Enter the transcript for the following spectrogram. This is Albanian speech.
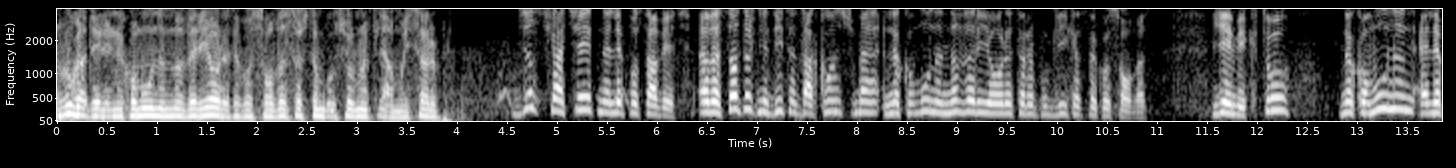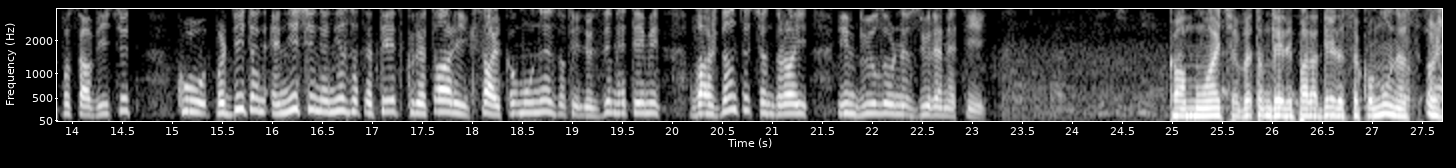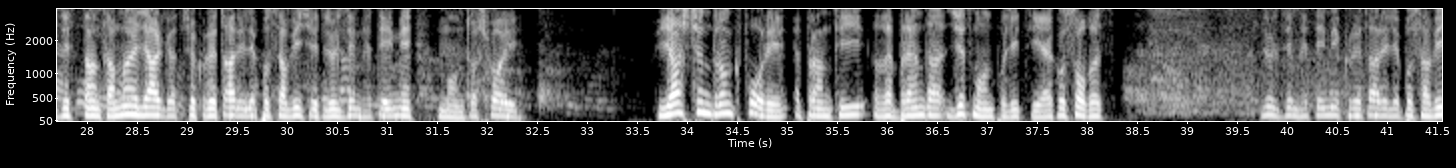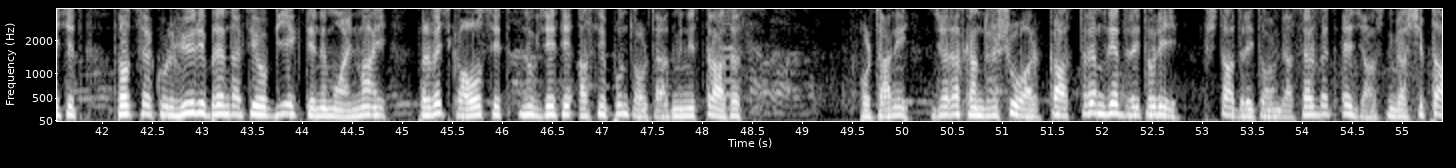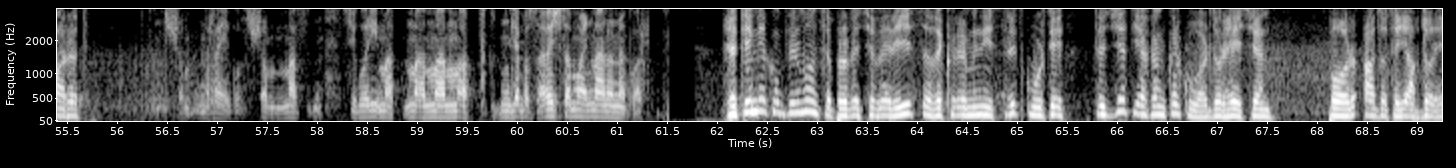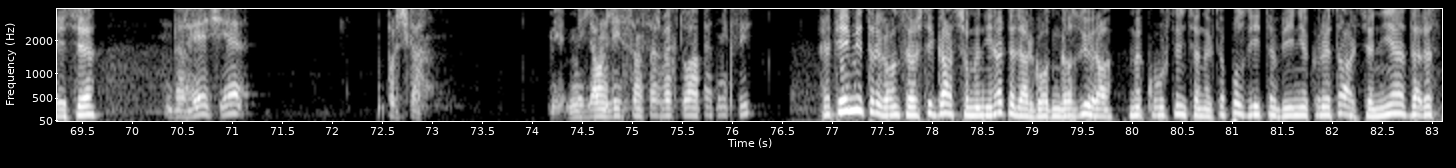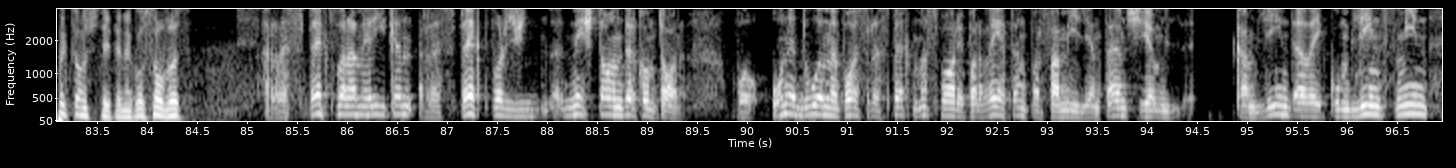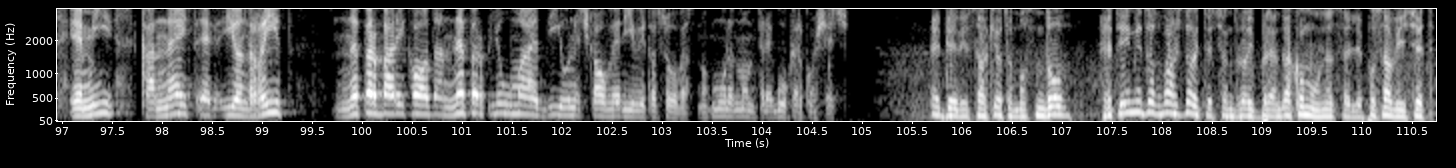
Rruga deri në komunën më veriore të Kosovës është mbushur me flamuj serb. Gjithçka qetë në Leposaviq. Edhe sot është një ditë e zakonshme në komunën më veriore të Republikës së Kosovës. Jemi këtu në komunën e Leposaviqit, ku për ditën e 128 kryetari i kësaj komune, zoti Lulzim Hetemi, vazhdon të qëndrojë i mbyllur në zyrën e tij. Ka muaj që vetëm deri para derës së komunës është distanca më e largët që kryetari i Leposaviqit Lulzim Hetemi mund të shkojë. Jashtë qëndron KFOR-i e pranë tij dhe brenda gjithmonë policia e Kosovës. Lulzim Hetemi, kryetar i Leposaviqit, thotë se kur hyri brenda këtij objekti në muajin maj, përveç kaosit nuk gjeti asnjë punëtor të administratës. Por tani, gjërat kanë ndryshuar, ka 13 drejtori, Shtatë drejtohen nga serbët e gjashtë nga shqiptarët. Shumë në rregull, shumë ma siguri m'ka në Leposaviq sa mojnë mënë në korr. Hetemi e konfirmon se përveç qeverisë dhe kryeministrit Kurti, të gjithë ia kanë kërkuar dorëheqjen. Por a do të japë dorëheqje? Dorëheqje për çka? Me lon listën serbe këtu apet me i kthy? Hetemi tregon se është i gatshëm menjëherë të largohet nga zyra, me kushtin që në këtë pozitë të vijë një kryetar që njeh dhe respekton shtetin e Kosovës. Respekt për Amerikën, respekt për miqtë tanë ndërkombëtarë, po unë duhem me pas respekt mas pari për veten, për familjen tem që jam Kam lind edhe i kum lind fmijën e mi kan nejt e jon rrit nëpër barikada nëpër pluma e di unë çka u veri t'Kosovës nuk munet me më tregu kerkush hiç. E derisa kjo të mos ndodhë, Hetemi do të vazhdojë të qëndrojë brenda komunës së Leposaviqit.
